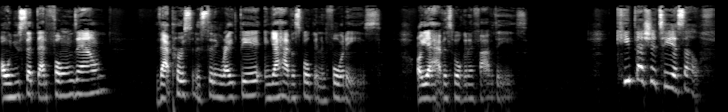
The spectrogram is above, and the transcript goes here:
or when you set that phone down, that person is sitting right there and y'all haven't spoken in four days or y'all haven't spoken in five days. Keep that shit to yourself.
